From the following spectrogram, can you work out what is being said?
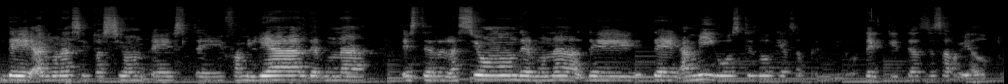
de alguna situación este, familiar, de alguna este, relación, de alguna de, de amigos, qué es lo que has aprendido, de qué te has desarrollado tú,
